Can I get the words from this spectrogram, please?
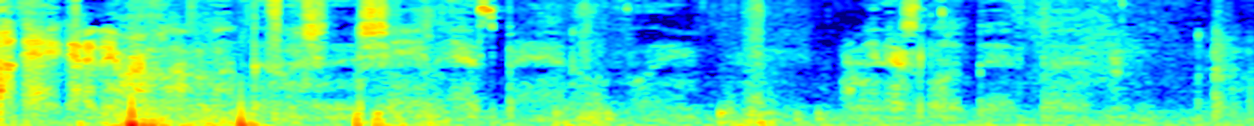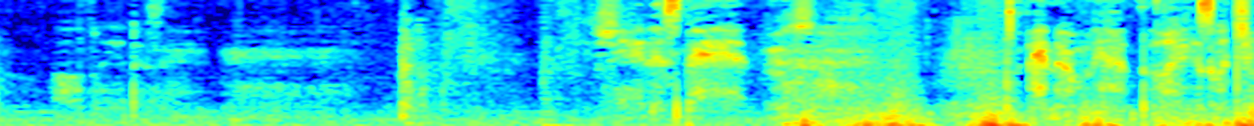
Okay, I gotta do my fluff This one shouldn't shave as bad, hopefully. I mean, there's a little bit, but hopefully it doesn't shave is bad. I normally have to like switch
